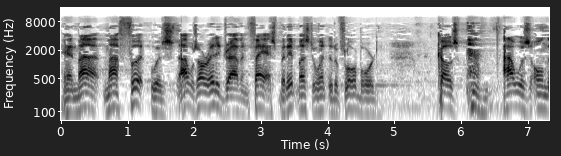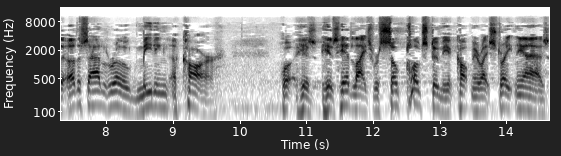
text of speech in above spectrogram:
And my my foot was I was already driving fast, but it must have went to the floorboard. Because I was on the other side of the road meeting a car. His his headlights were so close to me it caught me right straight in the eyes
